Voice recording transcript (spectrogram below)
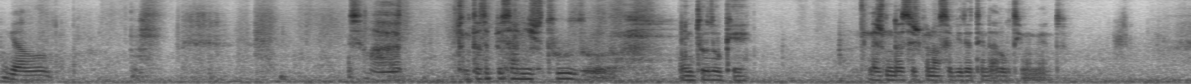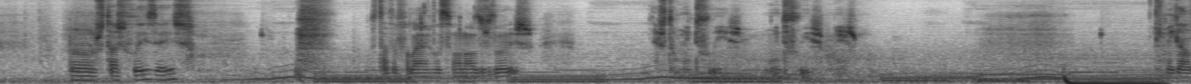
Miguel. Sei lá, tenho estado a pensar nisto tudo. Em tudo o quê? Nas mudanças que a nossa vida tem dado ultimamente. Não estás feliz, é isso? Se estás a falar em relação a nós os dois, eu estou muito feliz. Muito feliz mesmo. Mas, Miguel,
